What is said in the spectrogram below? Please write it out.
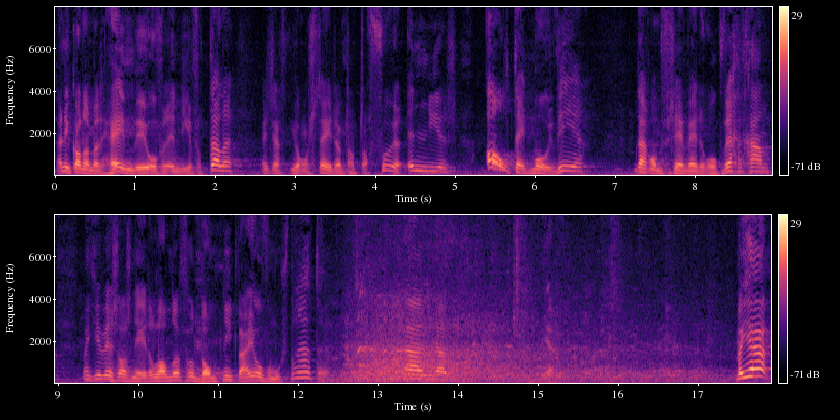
En ik kan hem met heimwee over Indië vertellen. Hij zegt, jongens, stel je dat dan toch voor, Indiërs. Altijd mooi weer. Daarom zijn wij er ook weggegaan. Want je wist als Nederlander verdomd niet waar je over moest praten. en, uh, ja. Maar ja,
